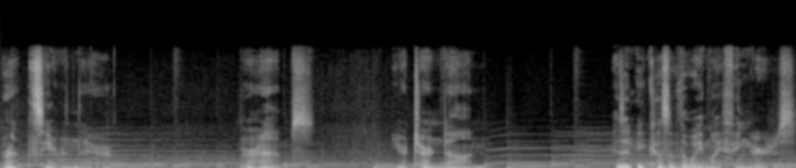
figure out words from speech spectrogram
breaths here and there. Perhaps you're turned on. Is it because of the way my fingers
